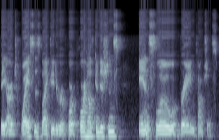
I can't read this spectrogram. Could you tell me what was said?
they are twice as likely to report poor health conditions and slow brain functions.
